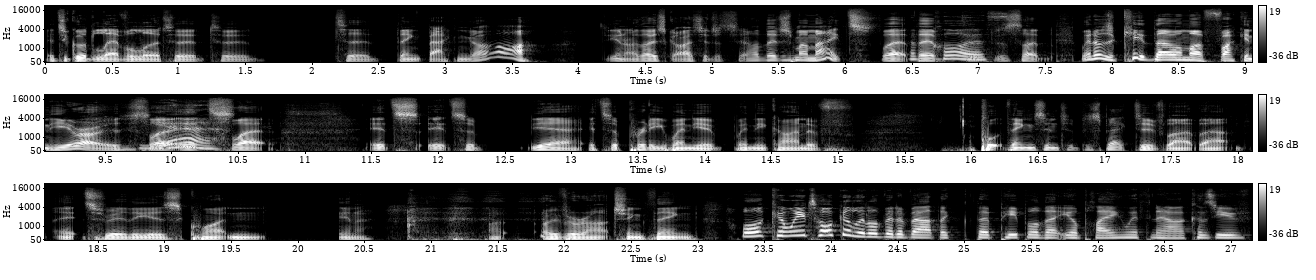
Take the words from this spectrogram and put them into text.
it's a good leveler to to to think back and go, oh, you know, those guys are just oh, they're just my mates. Like, Of they're, course. they're just like when I was a kid, they were my fucking heroes. Like Yeah. it's like it's it's a yeah, it's a pretty when you when you kind of put things into perspective like that. It really is quite an you know overarching thing. Well, can we talk a little bit about the the people that you're playing with now? Because you've,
